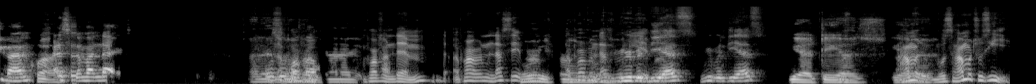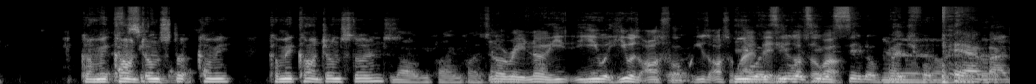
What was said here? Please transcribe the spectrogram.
two, man. Quite. Alisson Van Dijk. Unless Also, I'm Van Van bro. Dijk. Apart from them, apart from that's it, bro. Apart from that's really Ruben it, bro. Dias, Ruben Dias. Yeah, Dias. Yeah. How much was how much was he? Can we count John? Sto- can we? Can we count John Stones? No, we can't. We can't. No, really, no. He he he was asked for. He was asked for quite a bit. he He was was, asked for he was sitting on bench Yeah, for yeah, bare yeah. man.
